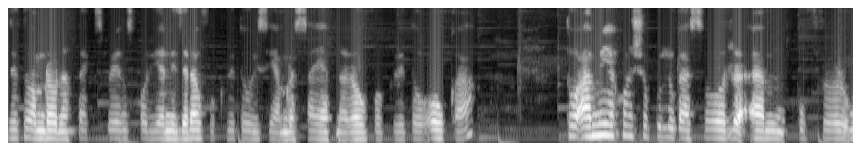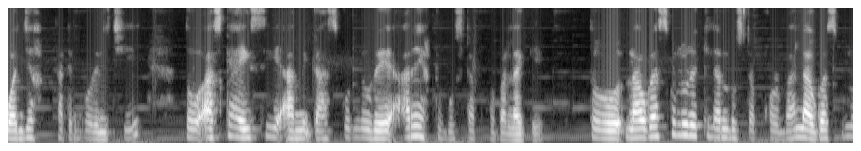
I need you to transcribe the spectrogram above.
যেহেতু আমরা অনেকটা এক্সপিরিয়েন্স করিয়া নিজেরা উপকৃত হয়েছি আমরা চাই আপনারা উপকৃত ওকা তো আমি এখন সবগুলো গাছর উপর ওয়ানজি কাটিং করেছি তো আজকে আইসি আমি গাছগুলোরে আরে একটু বুস্ট আপ করবা লাগে। তো লাউ গাছগুলোরে কিলান বুস্ট আপ করবা লাউ গাছগুলো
